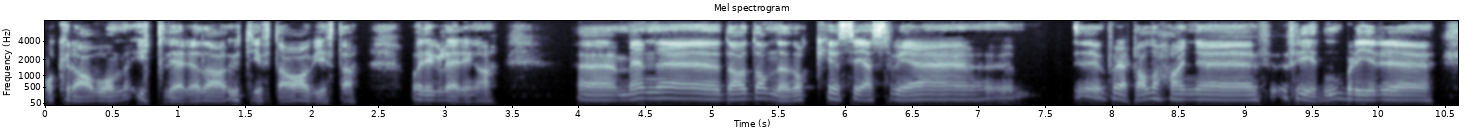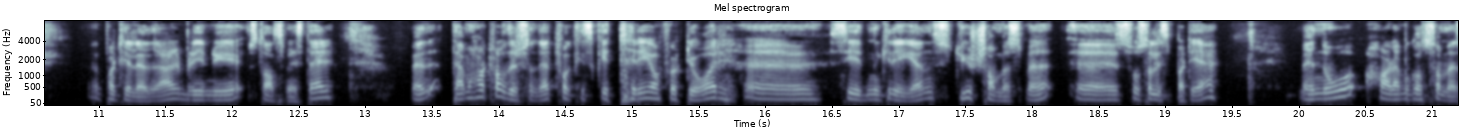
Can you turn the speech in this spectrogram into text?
og, krav om ytterligere da, utgifter, og avgifter og reguleringer. Eh, men eh, da danner nok CSV flertall. Han, Friden blir partileder her, blir ny statsminister. Men de har tradisjonelt faktisk i 43 år eh, siden krigen styrt sammen med eh, Sosialistpartiet. Men nå har de gått sammen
